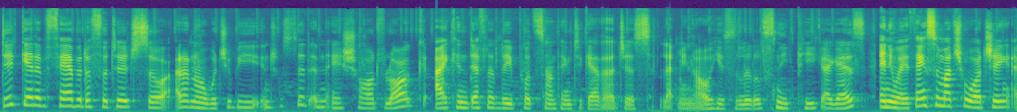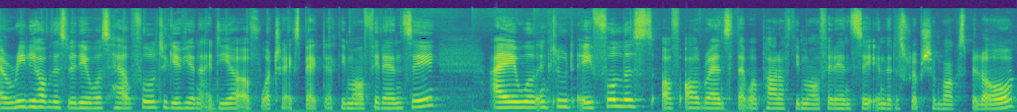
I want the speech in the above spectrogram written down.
did get a fair bit of footage, so I don't know, would you be interested in a short vlog? I can definitely put something together, just let me know. Here's a little sneak peek, I guess. Anyway, thanks so much for watching. I really hope this video was helpful to give you an idea of what to expect at the Mall Firenze. I will include a full list of all brands that were part of the Mall Firenze in the description box below.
